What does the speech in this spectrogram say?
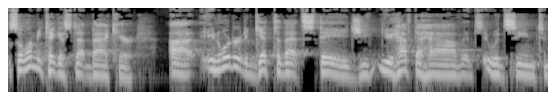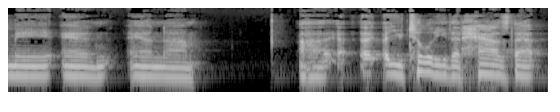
so let me take a step back here. Uh, in order to get to that stage, you, you have to have it would seem to me and and um, uh, a, a, utility that has that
